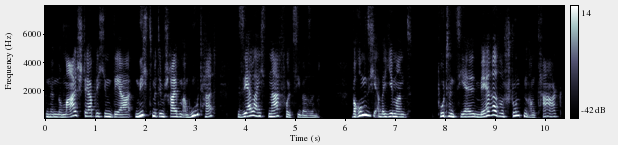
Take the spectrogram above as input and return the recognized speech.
einen Normalsterblichen, der nichts mit dem Schreiben am Hut hat, sehr leicht nachvollziehbar sind. Warum sich aber jemand potenziell mehrere Stunden am Tag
